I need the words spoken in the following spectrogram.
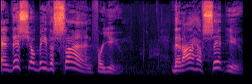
And this shall be the sign for you that I have sent you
